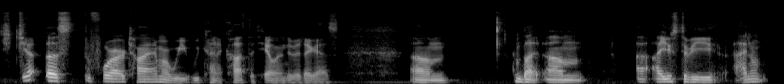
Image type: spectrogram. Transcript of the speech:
just before our time, or we we kind of caught the tail end of it, I guess. Um, but um, I, I used to be. I don't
